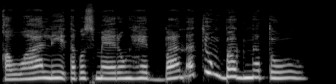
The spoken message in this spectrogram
Kawali, tapos merong headband at yung bag na to.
